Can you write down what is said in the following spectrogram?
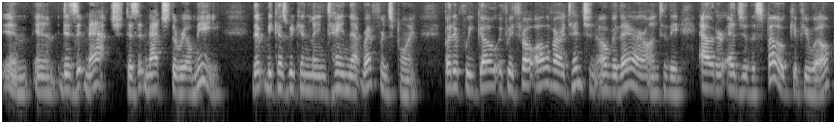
am, am, does it match? Does it match the real me? That because we can maintain that reference point. But if we go, if we throw all of our attention over there onto the outer edge of the spoke, if you will,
